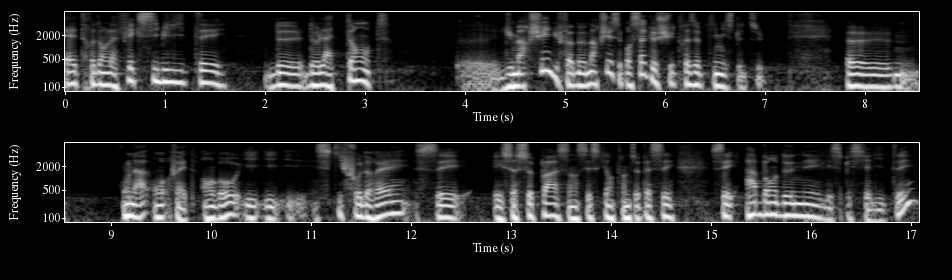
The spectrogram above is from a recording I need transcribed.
être dans la flexibilité de, de l'attente euh, du marché, du fameux marché. C'est pour ça que je suis très optimiste là-dessus. Euh, on a, en fait, en gros, ce qu'il faudrait, c'est, et ça se passe, hein, c'est ce qui est en train de se passer, c'est abandonner les spécialités,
